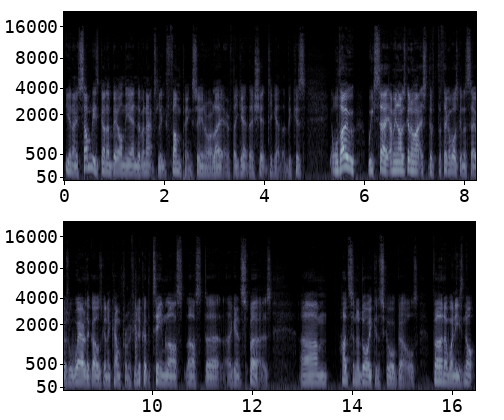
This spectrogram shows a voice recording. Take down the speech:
you know somebody's going to be on the end of an absolute thumping sooner or later if they get their shit together because although we say, I mean, I was going to actually the, the thing I was going to say was well, where are the goals going to come from? If you look at the team last last uh, against Spurs, um, Hudson Odoi can score goals. Werner, when he's not,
